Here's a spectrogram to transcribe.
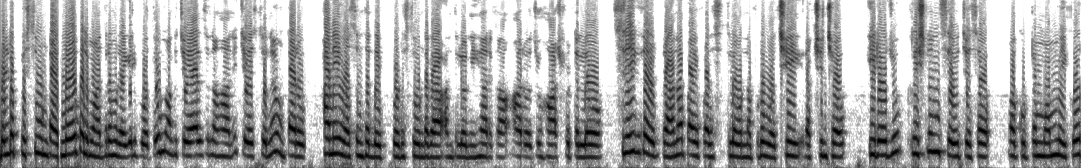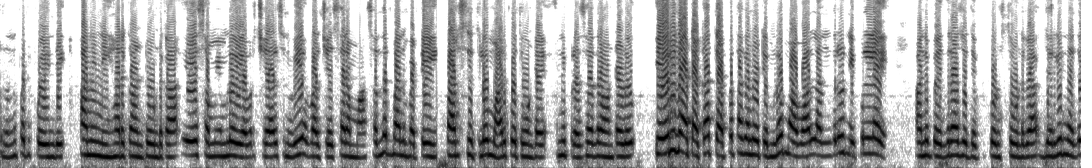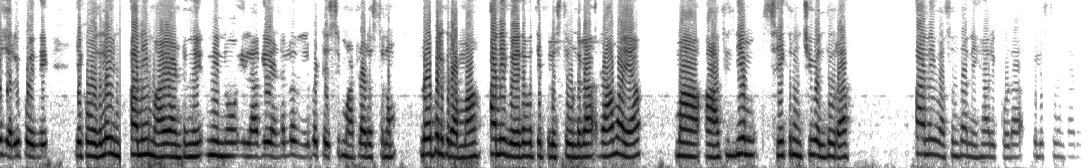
బిల్డప్ ఇస్తూ ఉంటారు. లోపల మాత్రం రగిలిపోతూ మాకు చేయాల్సిన హాని చేస్తూనే ఉంటారు అని వసంత పొడుస్తూ ఉండగా అంతలో నిహారిక ఆ రోజు హాస్పిటల్లో శ్రీకర్ ప్రాణాపాయ పరిస్థితిలో ఉన్నప్పుడు వచ్చి రక్షించావు. ఈ రోజు కృష్ణని సేవ్ చేశావు. మా కుటుంబం మీకు రుణపడిపోయింది అని నిహారిక అంటూ ఉండగా ఏ సమయంలో ఎవరు చేయాల్సినవి వాళ్ళు చేశారమ్మా? సందర్భాన్ని బట్టి పరిస్థితులు మారిపోతూ ఉంటాయి అని ప్రసాదరావు అంటాడు. ఏరు దాటాక తెప్ప తగలేటంలో మా వాళ్ళందరూ నిపుణులే అని పెద్దరాజు దెప్పి పొడుస్తూ ఉండగా జరిగిందేదో జరిగిపోయింది. ఇక వదిలే అని మాయ అంటుంది. నిన్ను ఇలాగే ఎండలో నిలబెట్టేసి మాట్లాడేస్తున్నాం. లోపలికి రమ్మా అని వేదవతి పిలుస్తూ ఉండగా రామయ్య మా ఆతిథ్యం స్వీకరించి వెళ్దూరా అని వసంత నిహారికి కూడా పిలుస్తూ ఉంటారు.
